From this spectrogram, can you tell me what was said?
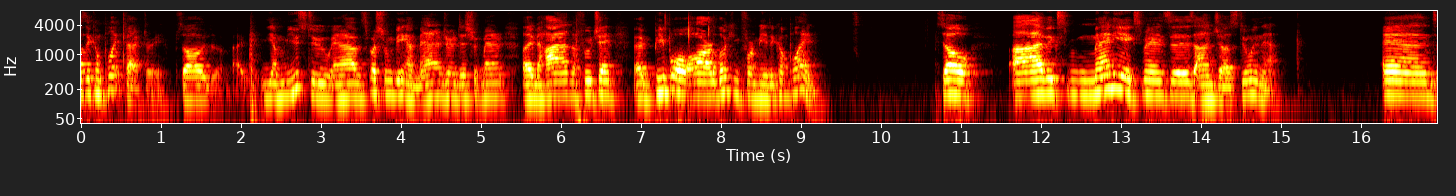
is a complaint factory. So I'm used to, and I'm, especially from being a manager, district manager, like high on the food chain, uh, people are looking for me to complain. So uh, I have ex- many experiences on just doing that. And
